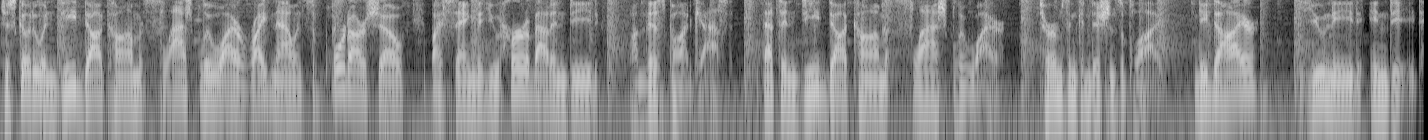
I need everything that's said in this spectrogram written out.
Just go to Indeed.com slash BlueWire right now and support our show by saying that you heard about Indeed on this podcast. That's Indeed.com slash BlueWire. Terms and conditions apply. Need to hire? You need Indeed.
